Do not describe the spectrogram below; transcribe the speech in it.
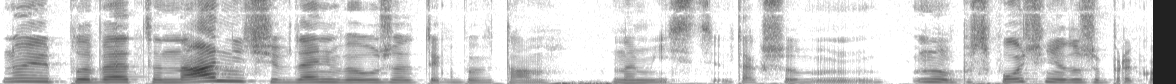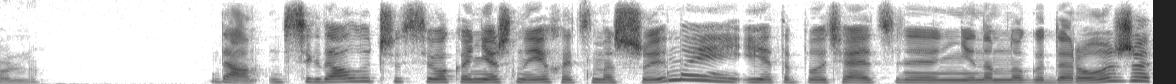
Ну і пливете на ніч, і в день ви вже якби там на місці. Так що ну, сполучення дуже прикольно. Да, всегда лучше всего, конечно, ехать с машиной, и это получается не намного дороже,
